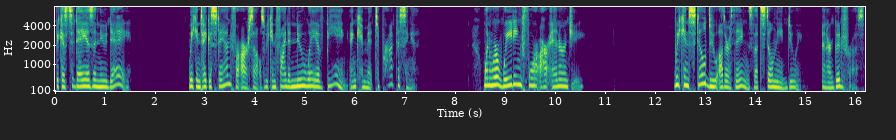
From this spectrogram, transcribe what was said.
Because today is a new day. We can take a stand for ourselves. We can find a new way of being and commit to practicing it when we're waiting for our energy, we can still do other things that still need doing and are good for us.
